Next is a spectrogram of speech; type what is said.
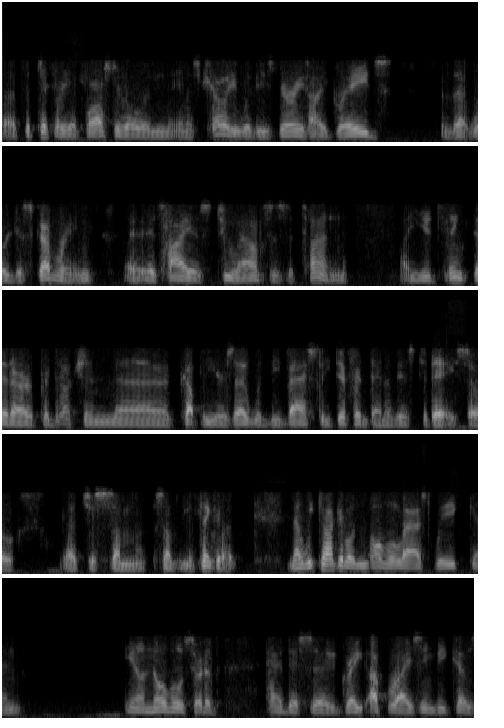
uh, particularly at Fosterville in, in Australia, with these very high grades that we're discovering, uh, as high as two ounces a ton, uh, you'd think that our production uh, a couple of years out would be vastly different than it is today. So that's just some something to think about. Now we talked about Novo last week, and you know Novo sort of had this uh, great uprising because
